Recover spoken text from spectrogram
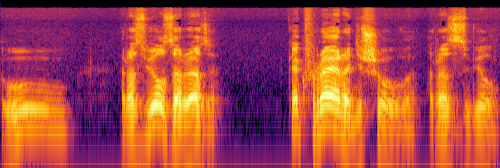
у, -у, -у развел зараза!» Как фраера дешевого развел.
